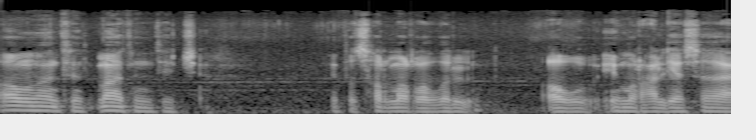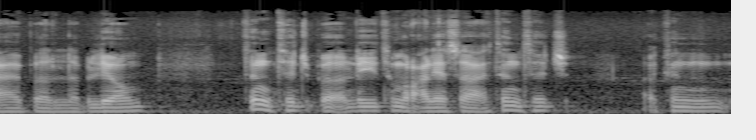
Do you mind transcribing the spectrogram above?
أو ما ما تنتج. إذا صار مرة ظل أو يمر عليها ساعة باليوم تنتج اللي تمر عليها ساعة تنتج لكن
